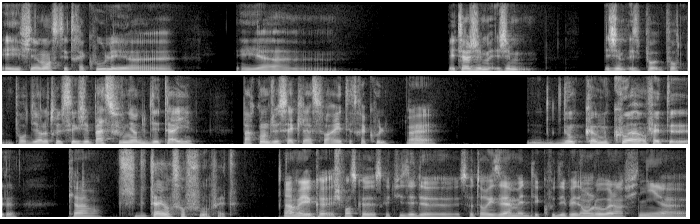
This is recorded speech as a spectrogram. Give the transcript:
Et finalement, c'était très cool. Et, euh, et, euh, et tu vois, pour, pour, pour dire le truc, c'est que j'ai pas souvenir du détail. Par contre, je sais que la soirée était très cool. Ouais, Donc, comme quoi, en fait, euh, carrément. ces détails, on s'en fout, en fait. Non, mais que- je pense que ce que tu disais de s'autoriser à mettre des coups d'épée dans l'eau à l'infini, euh,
